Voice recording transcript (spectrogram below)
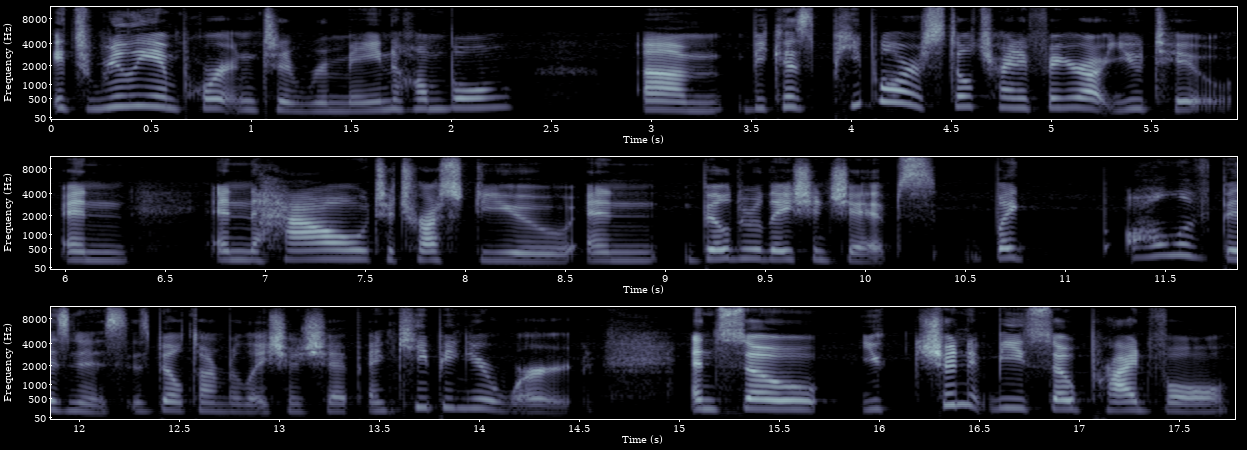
it's really important to remain humble um, because people are still trying to figure out you too and and how to trust you and build relationships like all of business is built on relationship and keeping your word and so you shouldn't be so prideful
